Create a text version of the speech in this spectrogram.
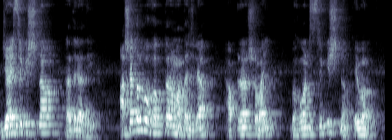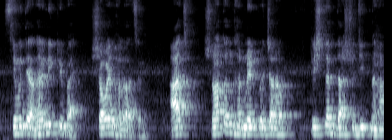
জয় শ্রীকৃষ্ণ, রাধে রাধে। আশা করব ভক্তরা, মাতাজিরা, আপনারা সবাই ভগবান শ্রীকৃষ্ণ এবং শ্রীমতী রাধারানীর কৃপায় সবাই ভালো আছেন। আজ সনাতন ধর্মের প্রচারক কৃষ্ণের দাস সুজিত নাহা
